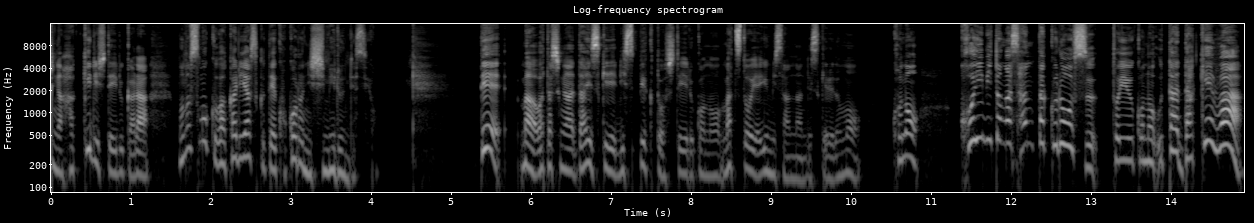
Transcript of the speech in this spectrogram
思がはっきりしているからものすごく分かりやすくて心にしみるんですよ。でまあ私が大好きでリスペクトしているこの松任谷由実さんなんですけれどもこの「恋人がサンタクロースというこの歌だけは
